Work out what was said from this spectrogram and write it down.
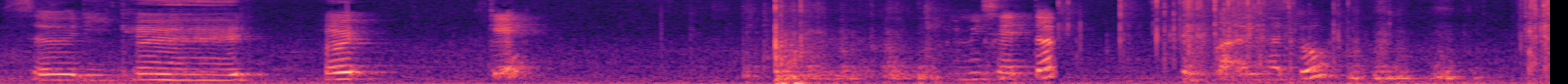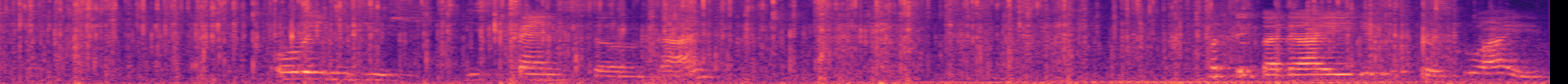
Sedikit. Hei. Okay. Ini settle. Satu. Orange juice dispenser guys. Betul ke ada air dia betul keluar air.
